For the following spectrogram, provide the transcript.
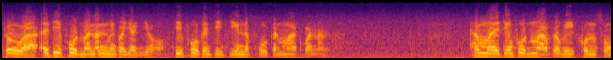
เพราะว่า ไอ้ที่พูดมานั้นมันก็ยังย่อ ที่พูดกันจริง ๆ แล้วพูดกันมากกว่านั้นทำไมจึงพูดมากเพราะมีคนสง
